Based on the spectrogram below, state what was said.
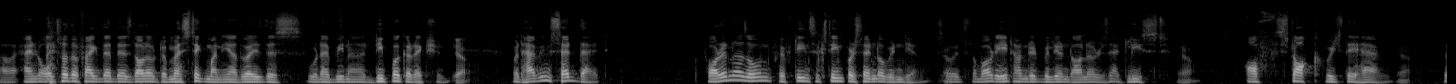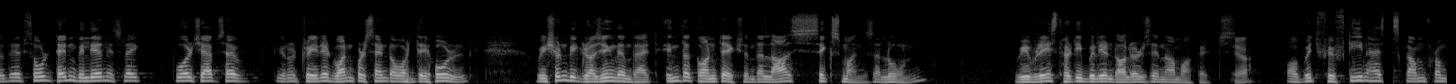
Uh, and also the fact that there's a lot of domestic money, otherwise, this would have been a deeper correction. Yeah. But having said that, foreigners own 15, 16% of India. So it's about $800 billion at least Yeah. of stock which they have. Yeah. So they've sold 10 billion. It's like poor chaps have you know traded 1% of what they hold. We shouldn't be grudging them that. In the context, in the last six months alone, we've raised 30 billion dollars in our markets, Yeah. of which 15 has come from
